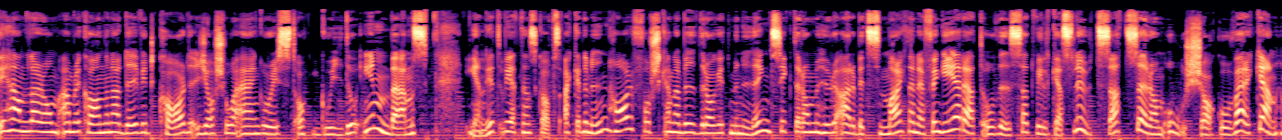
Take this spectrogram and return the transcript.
Det handlar om amerikanerna David Card, Joshua Angrist och Guido Imbens. Enligt Vetenskapsakademin har forskarna bidragit med nya insikter om hur arbetsmarknaden fungerat och visat vilka slutsatser om orsak och verkan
